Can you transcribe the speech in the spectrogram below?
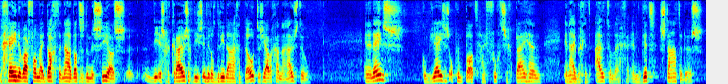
Degene waarvan wij dachten, nou, dat is de Messias, die is gekruisigd, die is inmiddels drie dagen dood, dus ja, we gaan naar huis toe. En ineens komt Jezus op hun pad, hij voegt zich bij hen en hij begint uit te leggen. En dit staat er dus.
